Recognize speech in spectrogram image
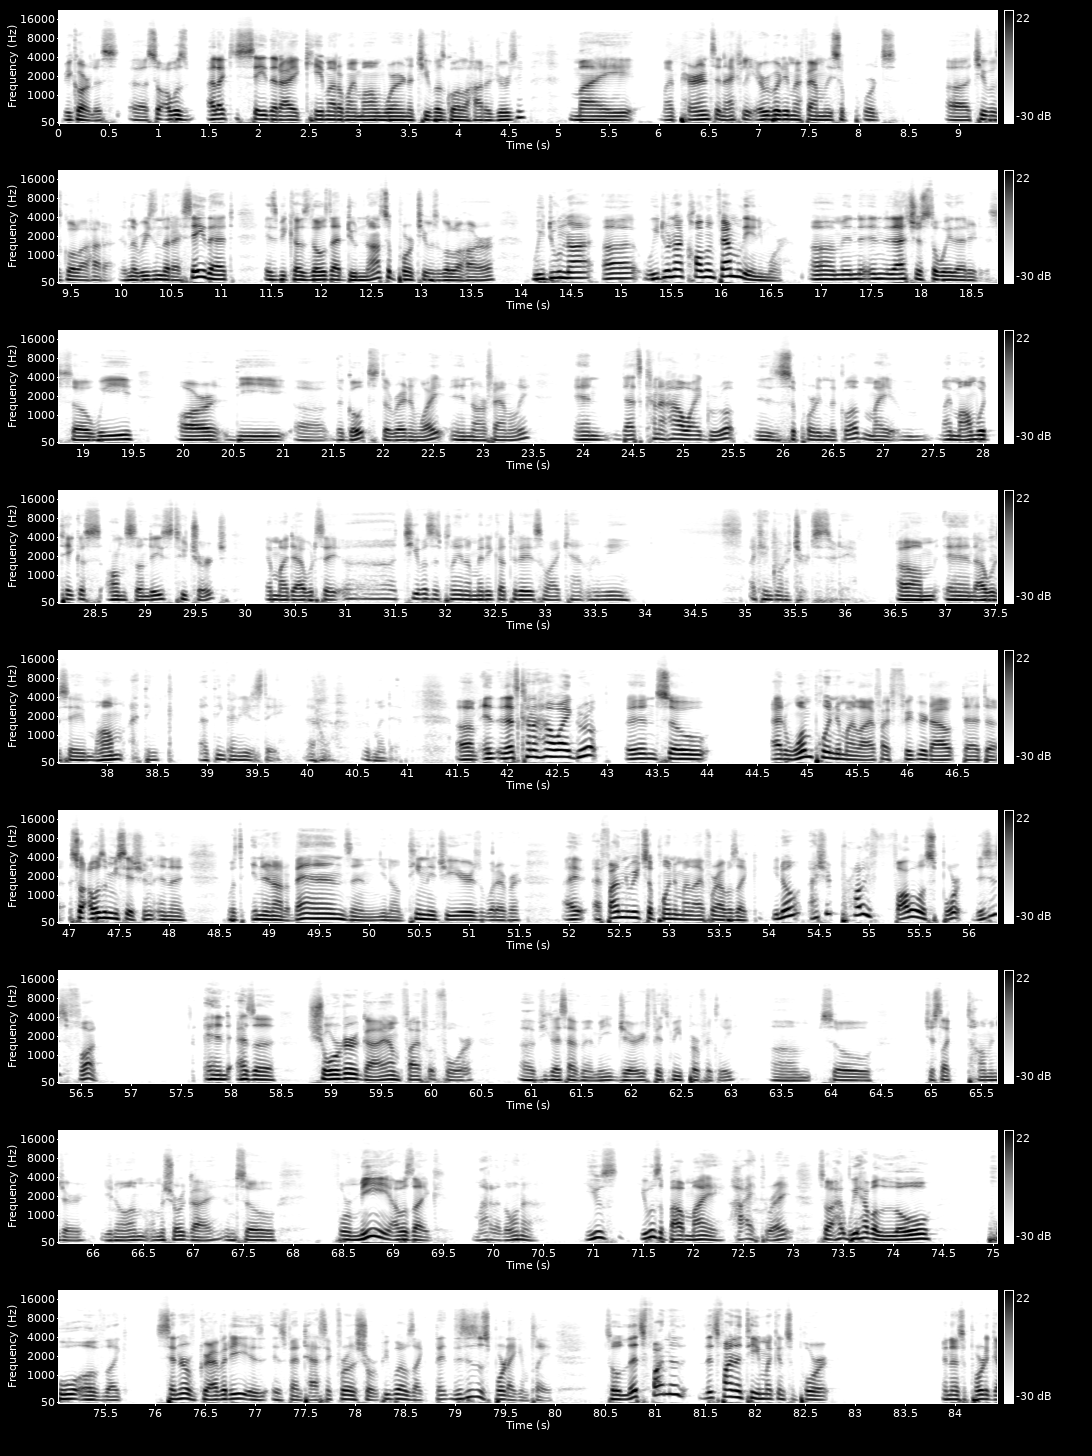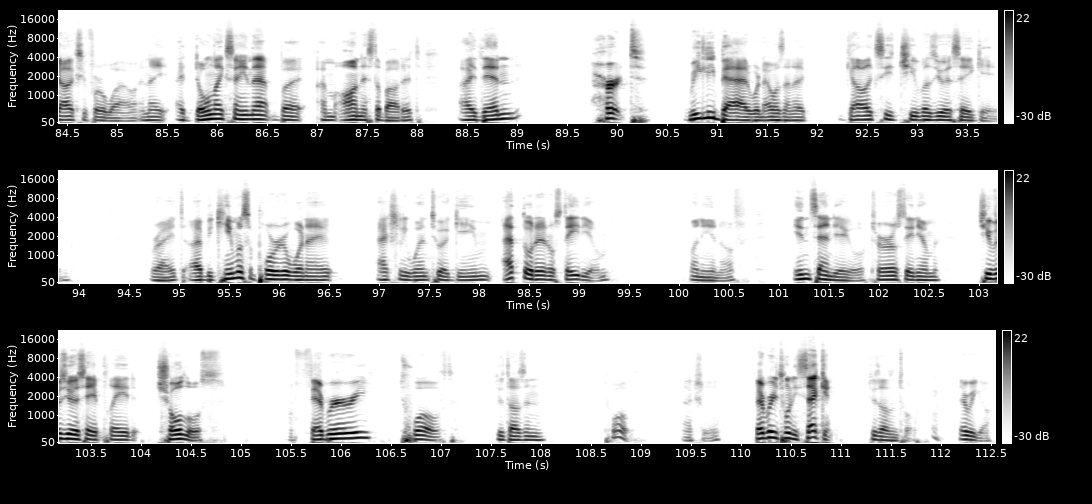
regardless, uh, so I was. I like to say that I came out of my mom wearing a Chivas Guadalajara jersey. My my parents and actually everybody in my family supports uh, Chivas Guadalajara. And the reason that I say that is because those that do not support Chivas Guadalajara, we do not uh, we do not call them family anymore. Um, and, and that's just the way that it is. So we are the uh, the goats, the red and white in our family. And that's kind of how I grew up is supporting the club. My my mom would take us on Sundays to church, and my dad would say, uh, "Chivas is playing America today, so I can't really, I can't go to church today." Um, and I would say, "Mom, I think I think I need to stay at home with my dad. Um, and that's kind of how I grew up. And so at one point in my life, I figured out that, uh, so I was a musician and I was in and out of bands and, you know, teenage years, whatever. I, I finally reached a point in my life where I was like, you know, I should probably follow a sport. This is fun. And as a shorter guy, I'm five foot four. Uh, if you guys have met me, Jerry fits me perfectly. Um, so just like Tom and Jerry, you know, I'm, I'm a short guy. And so for me, I was like Maradona. He was he was about my height, right? So I, we have a low pool of like center of gravity is, is fantastic for us short people. I was like, this is a sport I can play. So let's find a let's find a team I can support. And I supported Galaxy for a while, and I, I don't like saying that, but I'm honest about it. I then hurt really bad when I was on a Galaxy Chivas USA game. Right, I became a supporter when I actually went to a game at Torero Stadium, funny enough, in San Diego. Torero Stadium, Chivas USA played Xolos on February 12th, 2012, actually. February 22nd, 2012. There we go.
